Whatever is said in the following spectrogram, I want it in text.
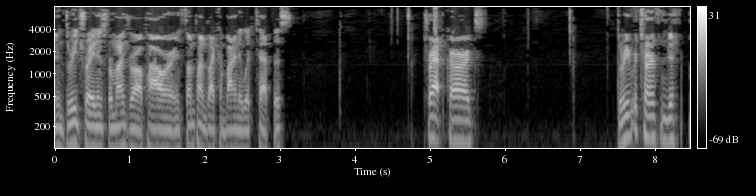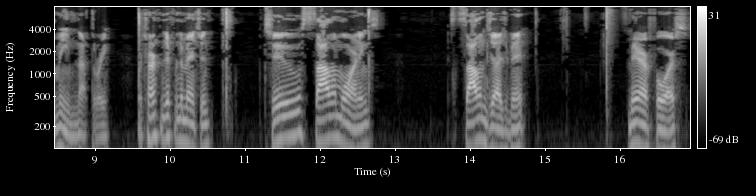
and three trade-ins for my draw power. And sometimes I combine it with Tethys. Trap cards. Three return from different, I mean, not three. Return from different dimension. Two solemn warnings. Solemn judgment. Mirror force.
